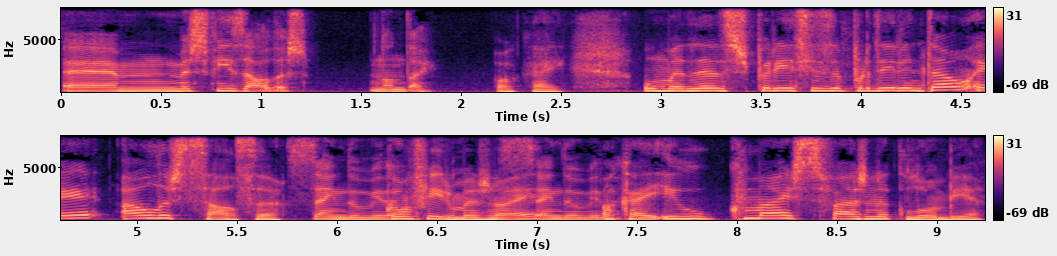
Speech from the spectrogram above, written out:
Um, mas fiz aulas, não dei. Ok. Uma das experiências a perder então é aulas de salsa. Sem dúvida. Confirmas, não é? Sem dúvida. Ok. E o que mais se faz na Colômbia?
